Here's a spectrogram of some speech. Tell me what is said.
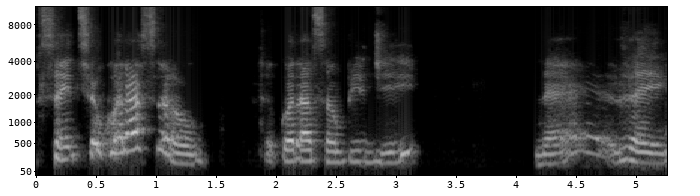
sente seu coração. Seu coração pedir, né? Vem.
